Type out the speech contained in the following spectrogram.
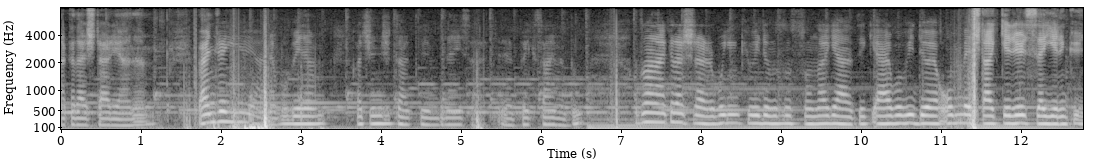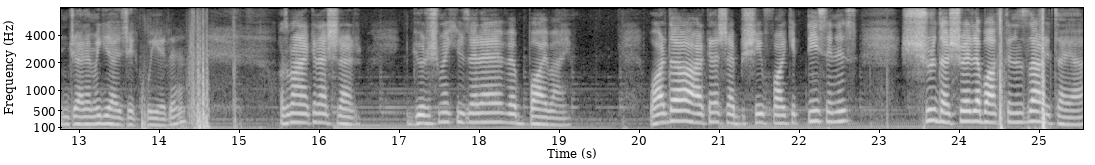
arkadaşlar yani. Bence iyi yani. Bu benim kaçıncı takdirimdi neyse. Ee, pek saymadım. O zaman arkadaşlar bugünkü videomuzun sonuna geldik. Eğer bu videoya 15 like gelirse yeni güncelleme gelecek bu yere. O zaman arkadaşlar görüşmek üzere ve bay bay. Bu arada arkadaşlar bir şey fark ettiyseniz şurada şöyle baktığınızda haritaya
